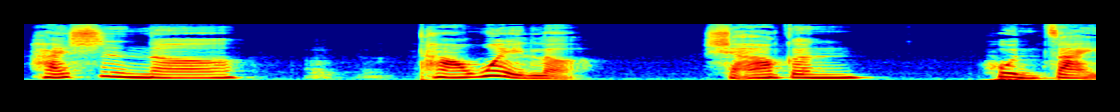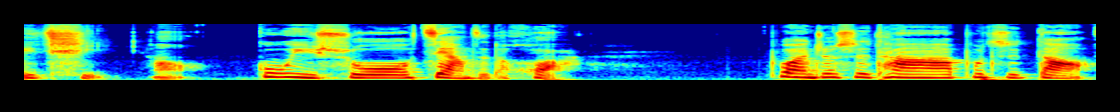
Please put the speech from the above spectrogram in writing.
还是呢她为了想要跟混在一起哦，故意说这样子的话，不然就是她不知道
